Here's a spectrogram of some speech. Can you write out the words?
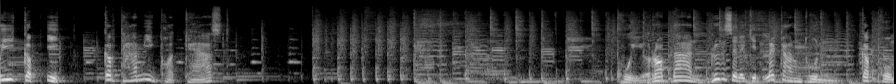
ุยกับอีก กับถามอีกพอดแคสต์ คุยรอบด้านเรื่องเศรษฐกิจและการลงทุนกับผม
